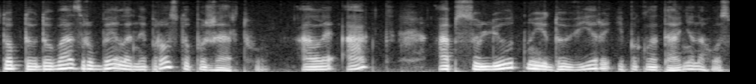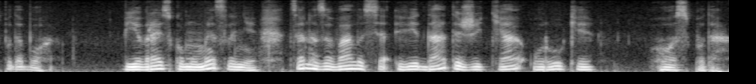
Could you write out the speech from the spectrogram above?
Тобто вдова зробила не просто пожертву, але акт абсолютної довіри і покладання на Господа Бога. В єврейському мисленні це називалося віддати життя у руки Господа.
